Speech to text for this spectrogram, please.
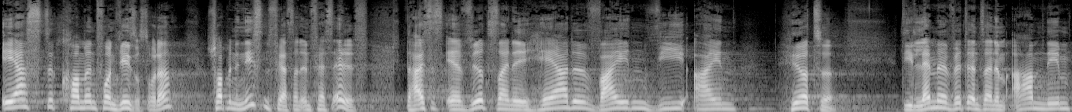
erste Kommen von Jesus, oder? Schaut in den nächsten Vers an, in Vers 11. Da heißt es, er wird seine Herde weiden wie ein Hirte. Die Lämme wird er in seinem Arm nehmen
